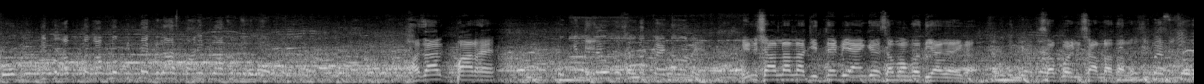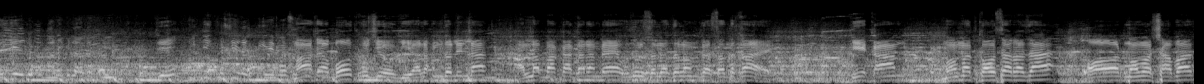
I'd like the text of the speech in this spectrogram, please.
तो अब तक आप लोग कितना गिलास पानी पिला चुके हो हज़ार पार है। तो इन जितने भी आएँगे सबों को दिया जाएगा। सबको इन करके जी। है बहुत खुशी होगी अलहमदिल्ला अल्लाह पाक का करम है हजूर वसल्लम का सदका है। ये काम मोहम्मद कौसर रजा और मोहम्मद शाहबाज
